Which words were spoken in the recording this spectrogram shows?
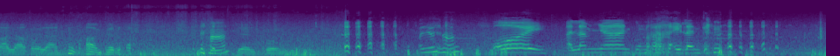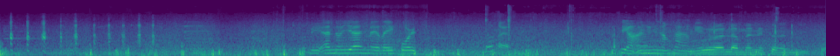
Kala ko wala nang camera. Ha? Cellphone. Ayun, no? Oy! Alam niyan kung nakakailan ka na. May ano yan, may record. Bakit? Kasi ang ano yun ng hangin. Siguro ang laman nito nandito.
